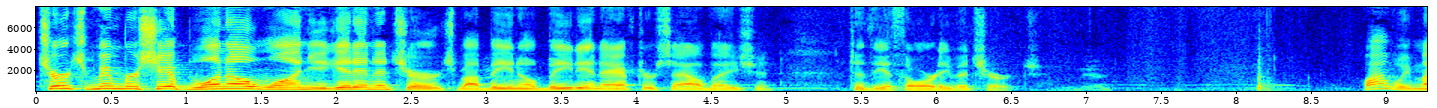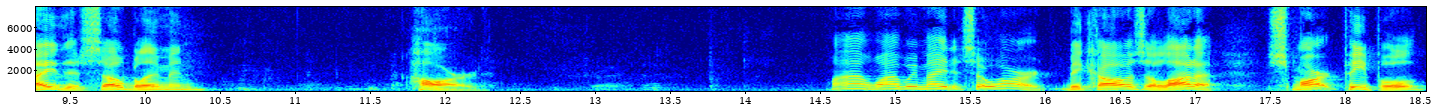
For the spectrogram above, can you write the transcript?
church membership 101. You get in a church by being obedient after salvation to the authority of a church. Why have we made this so blooming hard? Why, why have we made it so hard? Because a lot of smart people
